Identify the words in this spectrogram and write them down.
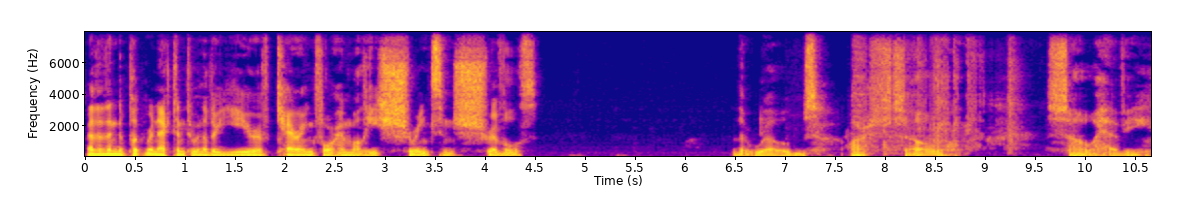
rather than to put Renekton through another year of caring for him while he shrinks and shrivels. The robes are so, so heavy.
